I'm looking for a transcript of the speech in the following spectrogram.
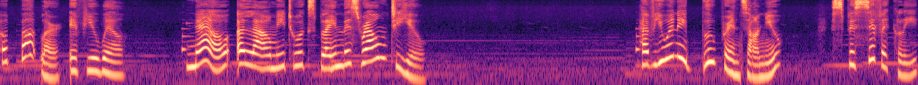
a butler, if you will. Now, allow me to explain this realm to you. Have you any blueprints on you? Specifically,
